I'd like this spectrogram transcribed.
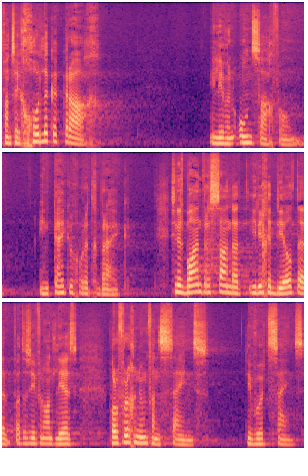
van sy goddelike krag en lewe in onsag vir hom en kyk hoe God dit gebruik. Sien dit is baie interessant dat hierdie gedeelte wat ons hier vanaand lees word vroeg genoem van saints, die woord saints.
